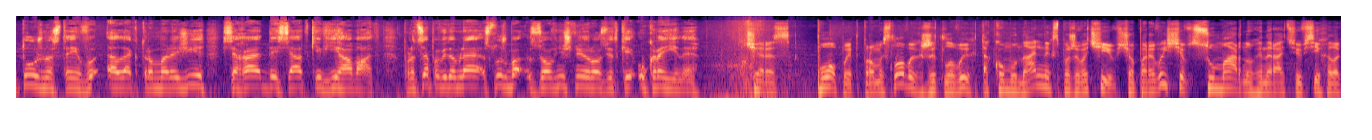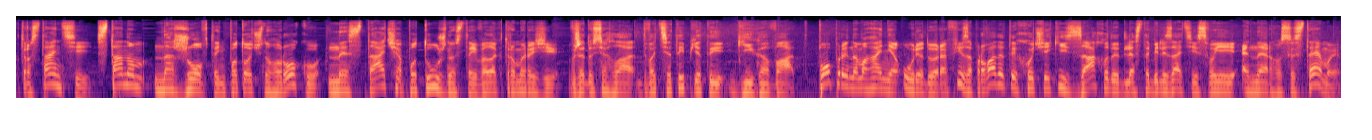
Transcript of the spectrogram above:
потужностей в електромережі сягає десятків гігават. Про це повідомляє служба зовнішньої розвідки України. через попит промислових, житлових та комунальних споживачів, що перевищив сумарну генерацію всіх електростанцій, станом на жовтень поточного року нестача потужностей в електромережі вже досягла 25 гігават. Попри намагання уряду РФ запровадити хоч якісь заходи для стабілізації своєї енергосистеми,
